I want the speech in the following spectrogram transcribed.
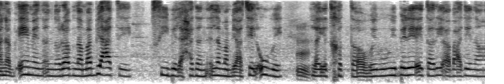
أنا بآمن إنه ربنا ما بيعطي مصيبة لحدا إلا ما بيعطيه القوة. ليتخطى و- وبيلاقي طريقة بعدين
